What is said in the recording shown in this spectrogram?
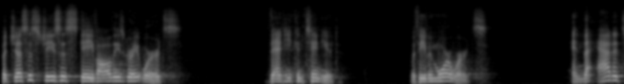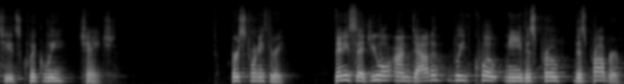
But just as Jesus gave all these great words, then he continued with even more words. And the attitudes quickly changed. Verse 23. Then he said, You will undoubtedly quote me this, pro- this proverb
